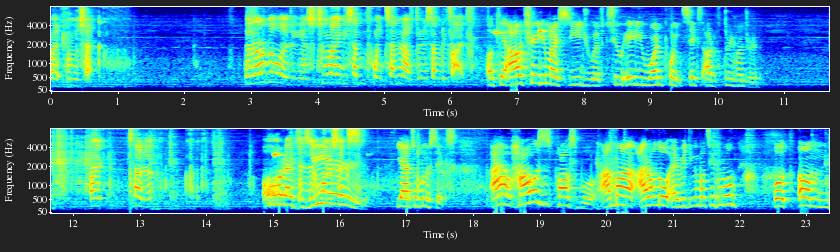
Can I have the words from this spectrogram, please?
Wait, let me check. The durability is 297.7 out of 375. Okay, I'll trade you my Siege with 281.6 out of 300. Alright, I'll do it. Oh, that's Is it weird. 106? Yeah, it's a 106. How, how is this possible? I'm not, I don't know everything about Save the World. But, um,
